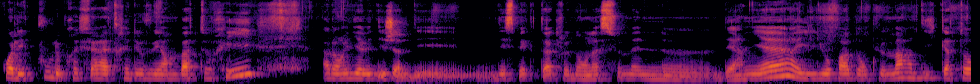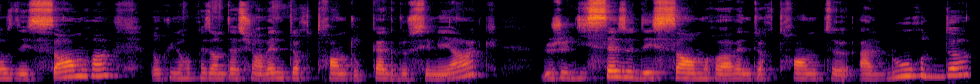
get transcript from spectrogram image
pourquoi les poules préfèrent être élevées en batterie. Alors il y avait déjà des, spectacles dans la semaine euh, dernière. il y aura donc le mardi 14 décembre, donc une représentation à 20h30 au CAC de Séméac. Le jeudi 16 décembre à 20h30 à Lourdes.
